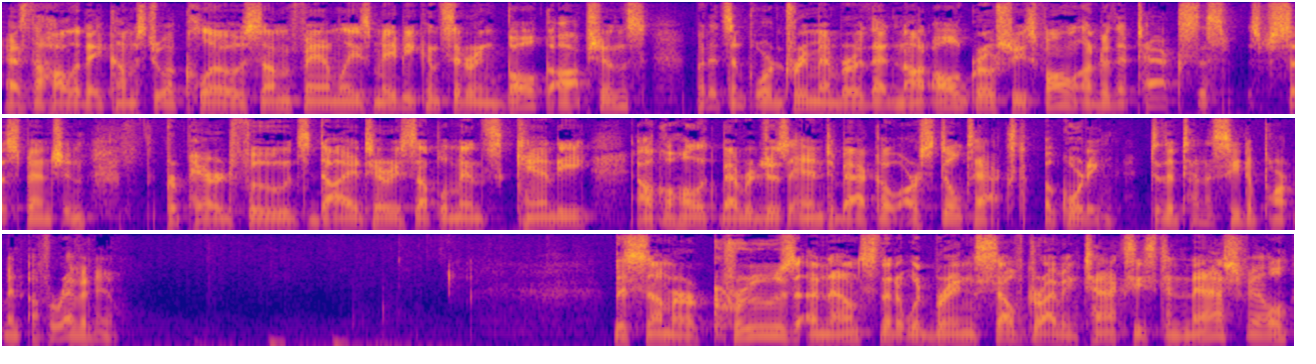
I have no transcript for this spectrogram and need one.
As the holiday comes to a close, some families may be considering bulk options, but it's important to remember that not all groceries fall under the tax sus- suspension. Prepared foods, dietary supplements, candy, alcoholic beverages, and tobacco are still taxed, according to the Tennessee Department of Revenue. This summer, Cruise announced that it would bring self driving taxis to Nashville.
